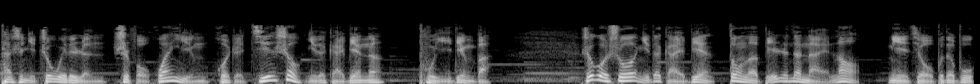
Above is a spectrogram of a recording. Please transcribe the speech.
但是你周围的人是否欢迎或者接受你的改变呢？不一定吧。如果说你的改变动了别人的奶酪，你也就不得不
